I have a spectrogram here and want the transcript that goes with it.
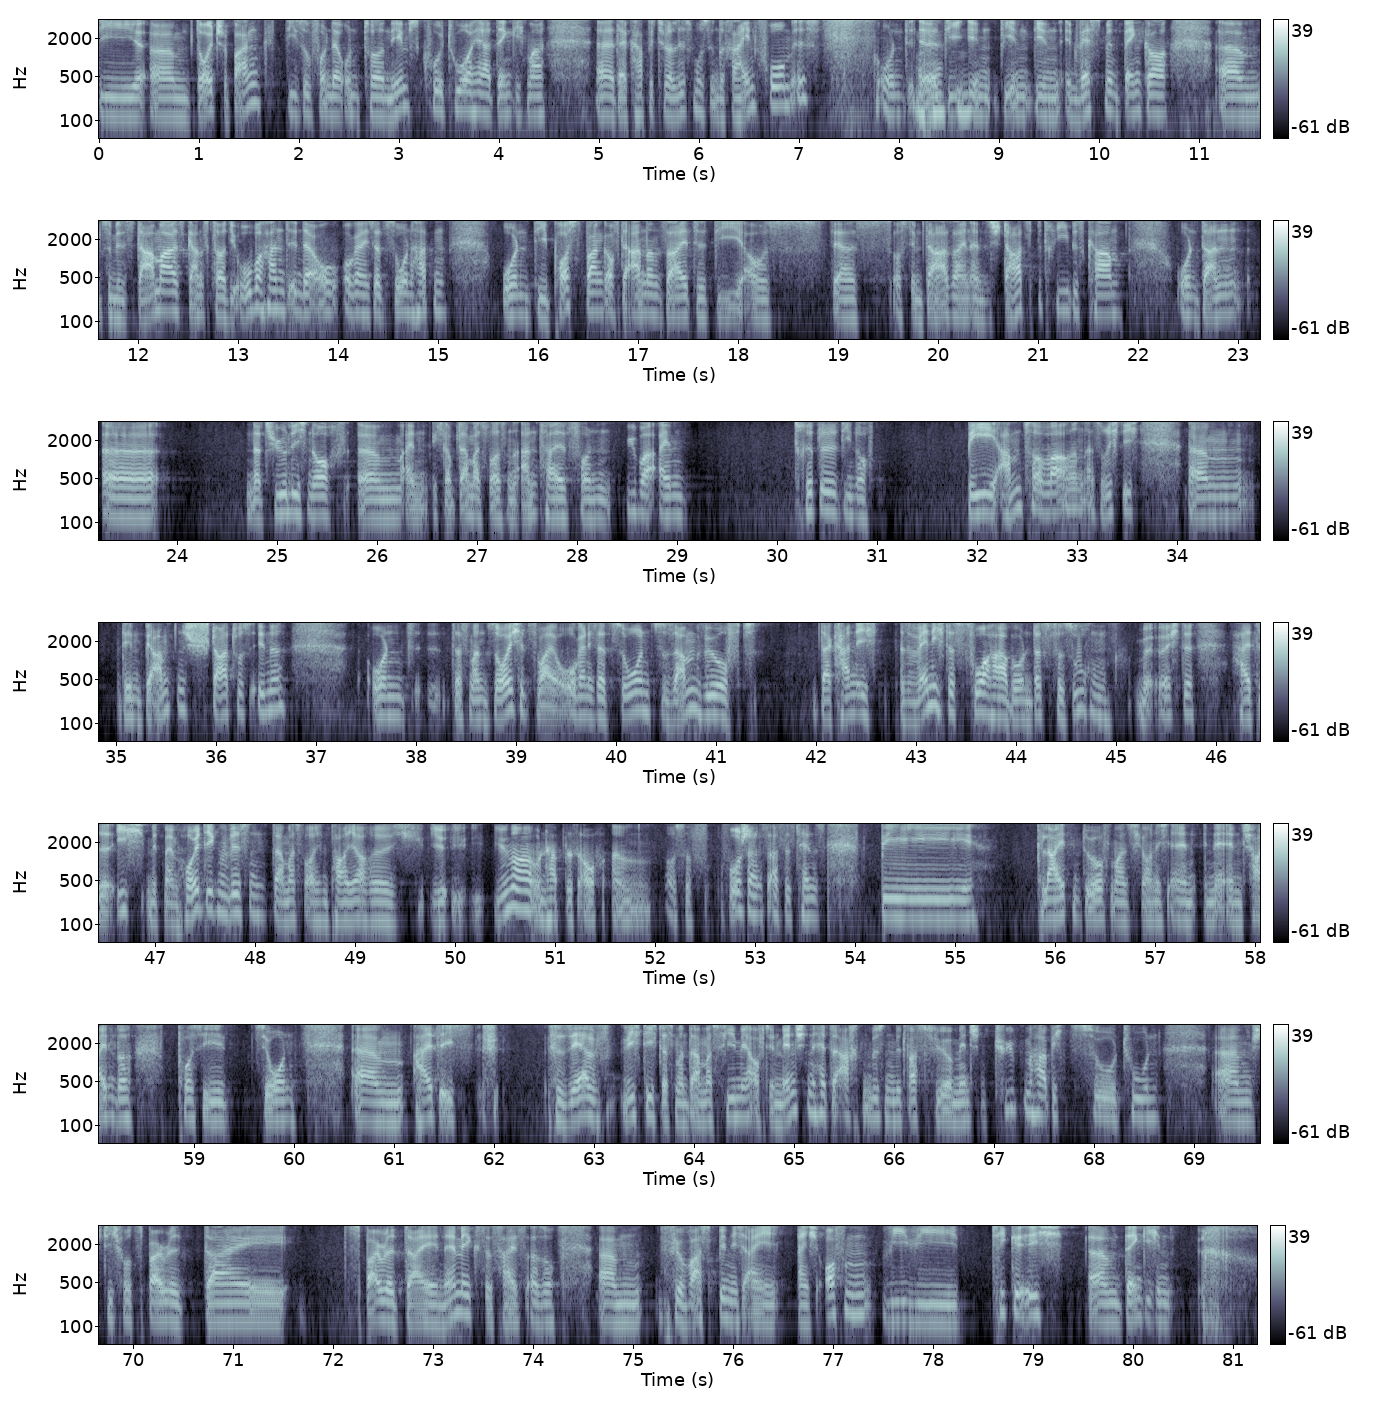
die ähm, Deutsche Bank, die so von der Unternehmenskultur her, denke ich mal, äh, der Kapitalismus in Reinform ist und äh, okay. äh, die, in, die, in, die Investmentbanker ähm, zumindest damals ganz klar die Oberhand in der Organisation hatten und die Postbank auf der anderen Seite, die aus, des, aus dem Dasein eines Staatsbetriebes kam und dann äh, natürlich noch ähm, ein, ich glaube damals war es ein Anteil von über einem Drittel, die noch Beamter waren, also richtig ähm, den Beamtenstatus inne. Und dass man solche zwei Organisationen zusammenwirft, da kann ich, also wenn ich das vorhabe und das versuchen möchte, halte ich mit meinem heutigen Wissen, damals war ich ein paar Jahre jünger und habe das auch ähm, aus der Vorstandsassistenz begleiten dürfen, also ich war nicht in, in entscheidender Position Produktion, ähm, halte ich es für sehr wichtig, dass man damals viel mehr auf den Menschen hätte achten müssen. Mit was für Menschentypen habe ich zu tun? Ähm, Stichwort Spiral, Di Spiral Dynamics. Das heißt also, ähm, für was bin ich eigentlich, eigentlich offen? Wie, wie ticke ich? Ähm, denke ich in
